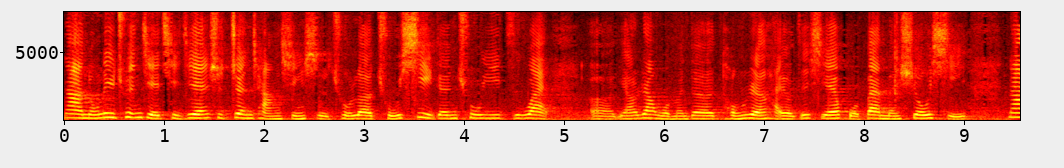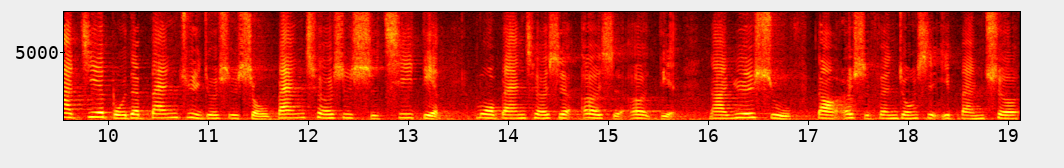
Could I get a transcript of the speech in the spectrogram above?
那农历春节期间是正常行驶，除了除夕跟初一之外，呃，也要让我们的同仁还有这些伙伴们休息。那接驳的班距就是首班车是十七点，末班车是二十二点，那约十五到二十分钟是一班车，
